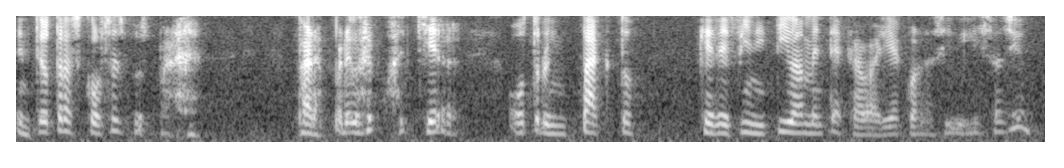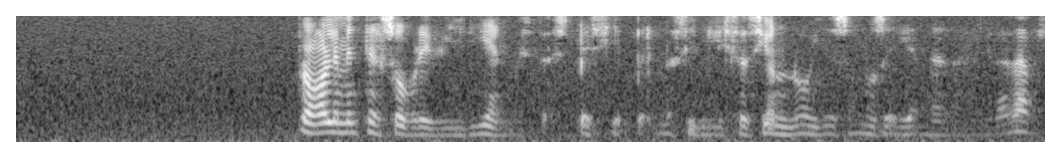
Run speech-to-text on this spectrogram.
Entre otras cosas, pues para, para prever cualquier otro impacto que definitivamente acabaría con la civilización probablemente sobreviviría nuestra especie, pero la civilización no, y eso no sería nada agradable.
